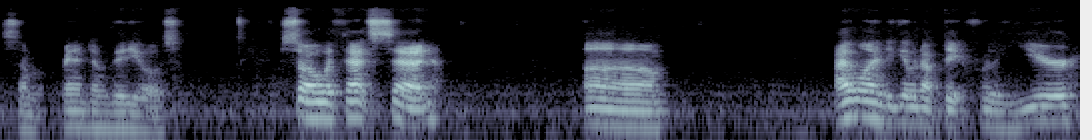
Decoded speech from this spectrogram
Some random videos. So with that said, um, I wanted to give an update for the year.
